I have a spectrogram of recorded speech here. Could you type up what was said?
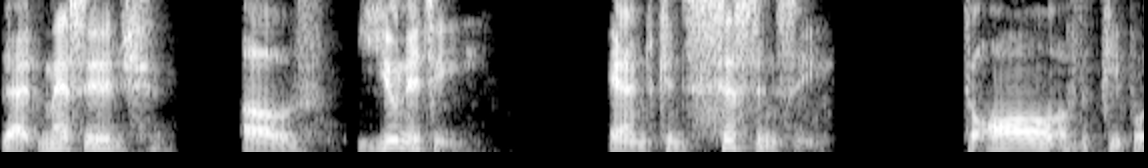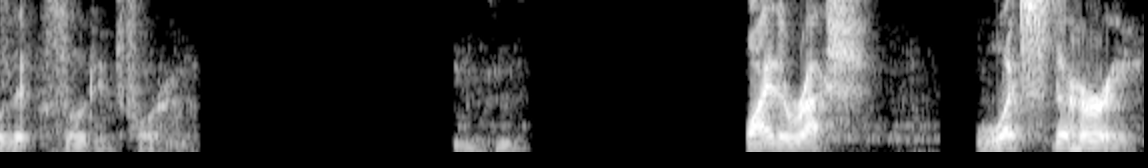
that message of unity and consistency to all of the people that voted for him. Mm-hmm. Why the rush? What's the hurry?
